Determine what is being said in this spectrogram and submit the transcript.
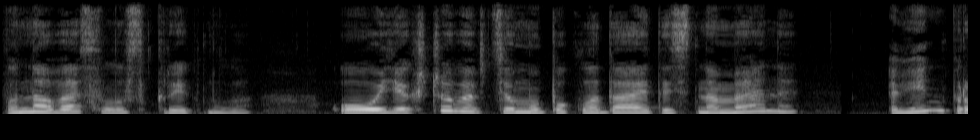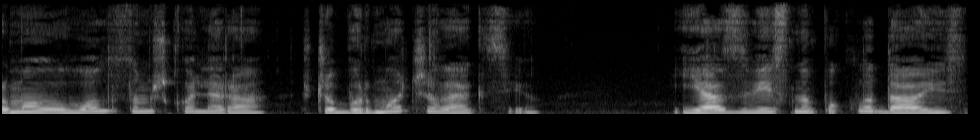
Вона весело скрикнула О, якщо ви в цьому покладаєтесь на мене. Він промовив голосом школяра, що бурмоче лекцію. Я, звісно, покладаюсь,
